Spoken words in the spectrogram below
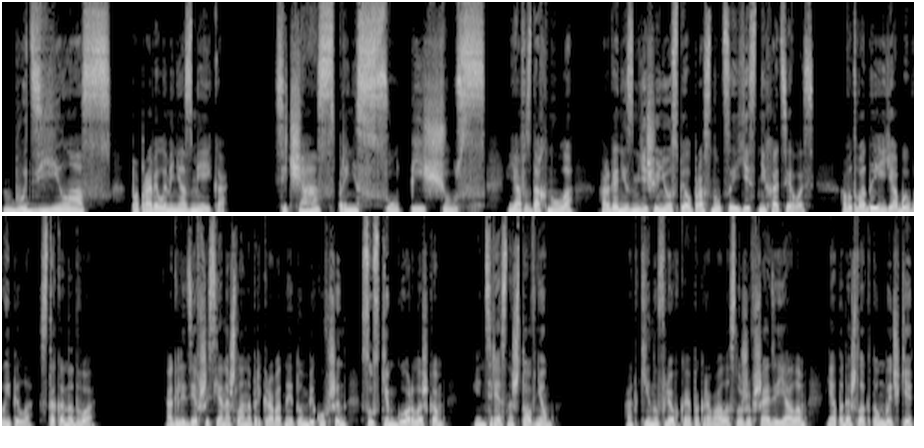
«Будилас!» — поправила меня змейка. «Сейчас принесут пищу-с!» Я вздохнула. Организм еще не успел проснуться и есть не хотелось. А вот воды я бы выпила, стакана два. Оглядевшись, я нашла на прикроватной тумбе кувшин с узким горлышком. Интересно, что в нем? Откинув легкое покрывало, служившее одеялом, я подошла к тумбочке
